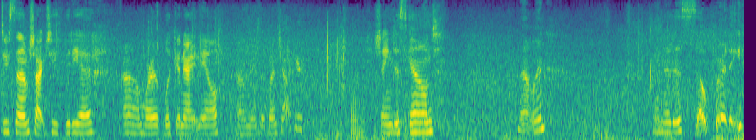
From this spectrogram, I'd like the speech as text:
do some shark tooth video. Um, we're looking right now. Um, there's a bunch out here. Shane just found that one. And it is so pretty.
